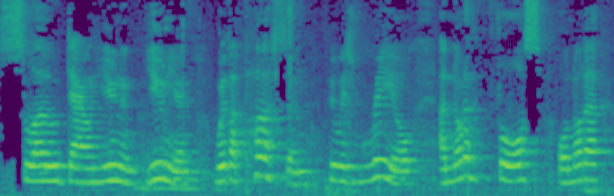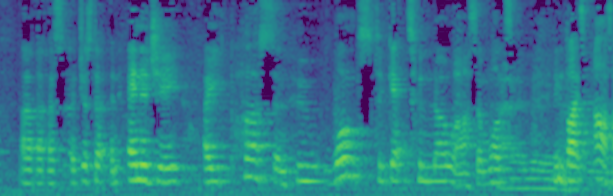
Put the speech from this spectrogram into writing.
slowed down union, union with a person who is real and not a force or not a, a, a, a just an energy a person who wants to get to know us and wants Hallelujah. invites us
